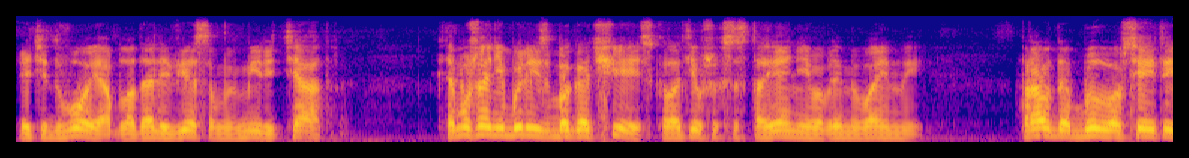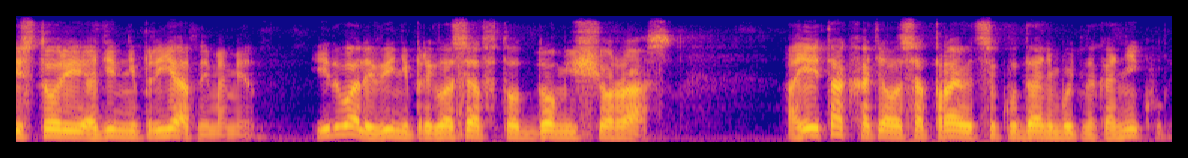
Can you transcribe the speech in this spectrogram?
Эти двое обладали весом в мире театра. К тому же они были из богачей, сколотивших состояние во время войны. Правда, был во всей этой истории один неприятный момент — Едва ли Винни пригласят в тот дом еще раз. А ей так хотелось отправиться куда-нибудь на каникулы.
